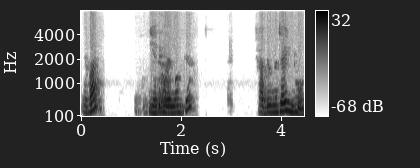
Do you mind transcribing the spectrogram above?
এবার একটু দিয়ে দেবো মধ্যে। স্বাদ অনুযায়ী নুন।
